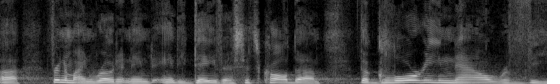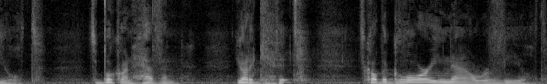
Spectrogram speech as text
uh, a friend of mine wrote it named Andy Davis. It's called uh, The Glory Now Revealed. It's a book on heaven. You ought to get it. It's called The Glory Now Revealed.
